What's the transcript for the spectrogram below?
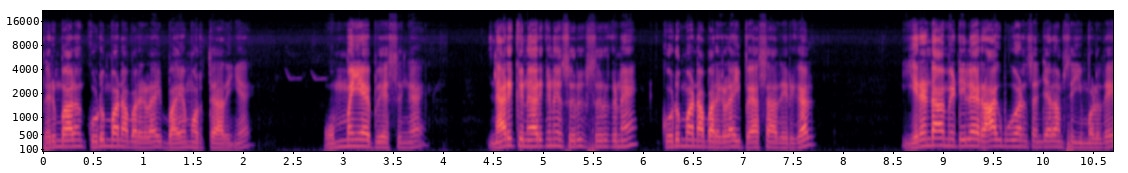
பெரும்பாலும் குடும்ப நபர்களை பயமுறுத்தாதீங்க. உண்மையாக பேசுங்க. நறுக்கு நறுக்குன்னு சுருக்கு சுருக்குன்னு குடும்ப நபர்களை பேசாதீர்கள். இரண்டாம் வீட்டிலே ராகு புகான் சஞ்சாரம் செய்யும் பொழுது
